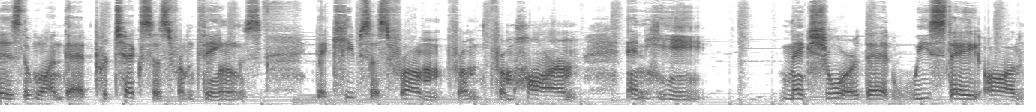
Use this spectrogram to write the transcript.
is the one that protects us from things that keeps us from from from harm and he makes sure that we stay on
